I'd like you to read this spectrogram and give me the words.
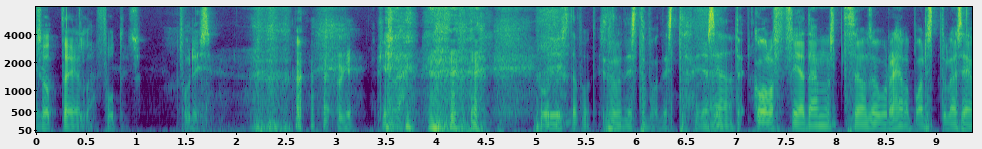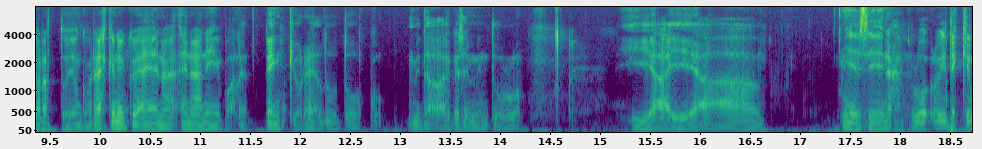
Se on teillä, futis. Fudis. okay. Kyllä. futista, futista. Futista, futista. Ja ja sitten golfia tämmöistä, se on se urheilupuolista tulee seurattua jonkun verran. Ehkä nykyään ei enää, enää niin paljon penkkiurheiltua tuu kuin mitä aikaisemmin tullut. Ja, ja ei siinä. Itsekin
